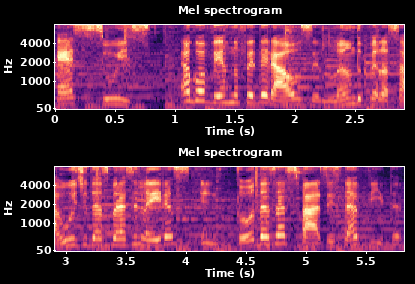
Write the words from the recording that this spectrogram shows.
é SUS. É o governo federal zelando pela saúde das brasileiras em todas as fases da vida.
